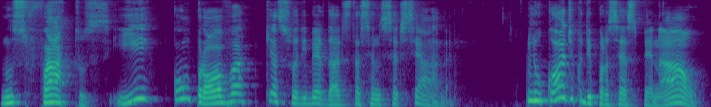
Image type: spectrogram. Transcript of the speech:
nos fatos e comprova que a sua liberdade está sendo cerceada. No Código de Processo Penal,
